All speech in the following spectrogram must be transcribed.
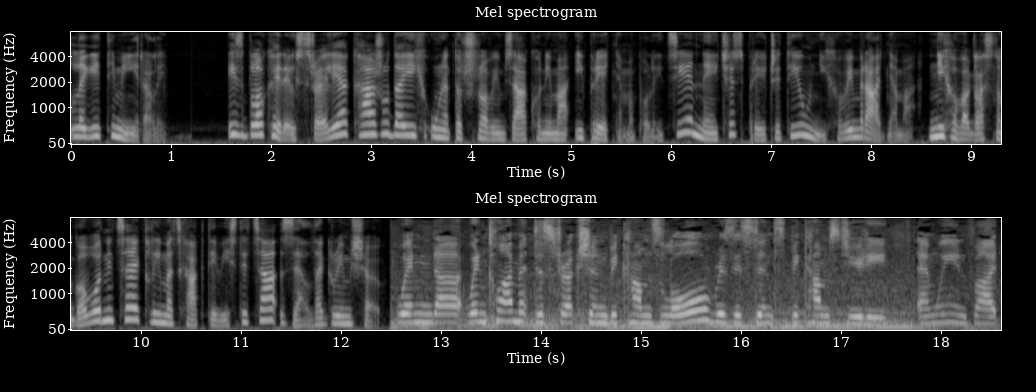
legitimirali. Iz Blockade Australia kažu da ih unatoč novim zakonima i prijetnjama policije neće spriječiti u njihovim radnjama. Njihova glasnogovornica je klimatska aktivistica Zelda Grimshaw. When, uh, when climate destruction becomes law, resistance becomes duty and we invite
